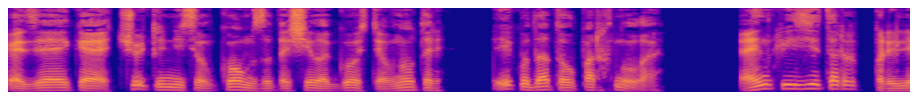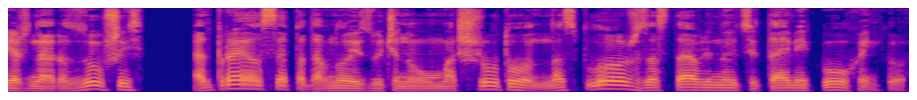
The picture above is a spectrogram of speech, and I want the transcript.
Хозяйка чуть ли не силком затащила гостя внутрь и куда-то упорхнула. А инквизитор, прилежно разувшись, отправился по давно изученному маршруту на сплошь заставленную цветами кухоньку.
